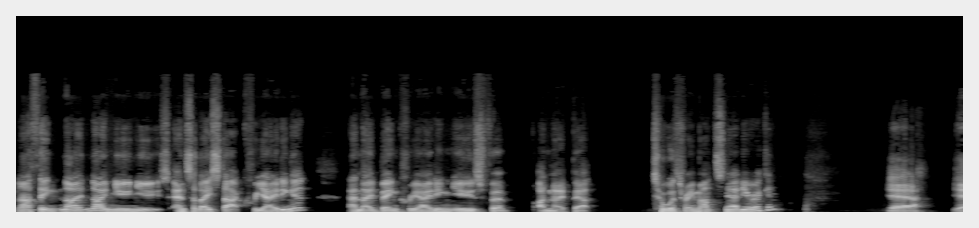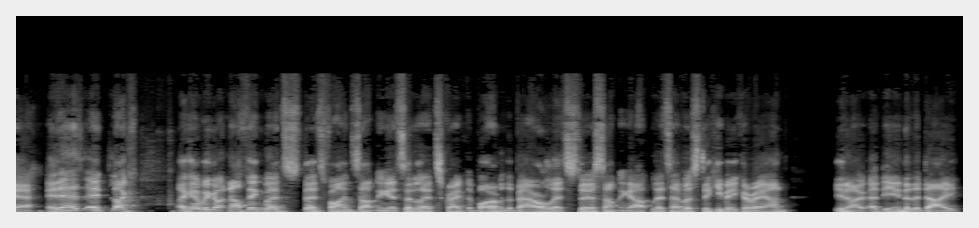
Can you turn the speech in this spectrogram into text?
nothing, no no new news, and so they start creating it, and they'd been creating news for I don't know about two or three months now. Do you reckon? Yeah, yeah. It has it like okay, we got nothing. Let's let's find something. It's sort of let's scrape the bottom of the barrel. Let's stir something up. Let's have a sticky beak around. You know, at the end of the day,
